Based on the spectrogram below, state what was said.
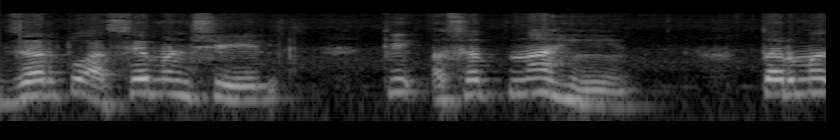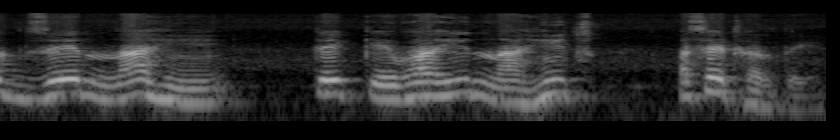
जर तू असे म्हणशील की असत नाही तर मग जे नाही ते केव्हाही नाहीच असे ठरते.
